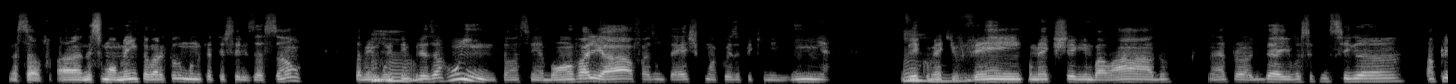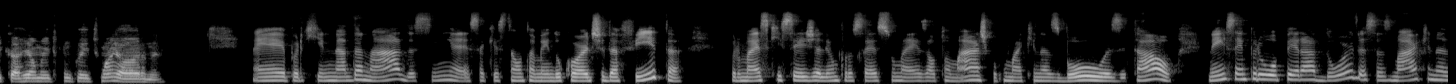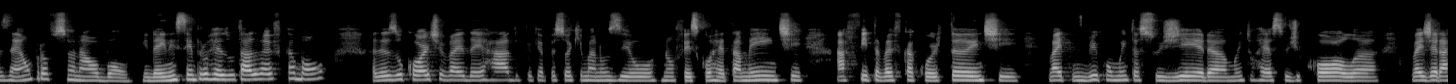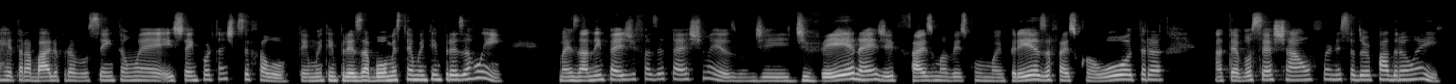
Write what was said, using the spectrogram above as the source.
nessa ah, nesse momento agora que todo mundo quer terceirização, também uhum. muita empresa ruim. Então, assim, é bom avaliar, faz um teste com uma coisa pequenininha, ver uhum. como é que uhum. vem, como é que chega embalado, né? Para daí você consiga aplicar realmente com um cliente maior, né? É, porque nada, nada, assim, é essa questão também do corte da fita, por mais que seja ali um processo mais automático, com máquinas boas e tal, nem sempre o operador dessas máquinas é um profissional bom, e daí nem sempre o resultado vai ficar bom. Às vezes o corte vai dar errado porque a pessoa que manuseou não fez corretamente, a fita vai ficar cortante, vai vir com muita sujeira, muito resto de cola, vai gerar retrabalho para você. Então, é isso é importante que você falou. Tem muita empresa boa, mas tem muita empresa ruim mas nada impede de fazer teste mesmo, de, de ver, né? De faz uma vez com uma empresa, faz com a outra, até você achar um fornecedor padrão aí.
